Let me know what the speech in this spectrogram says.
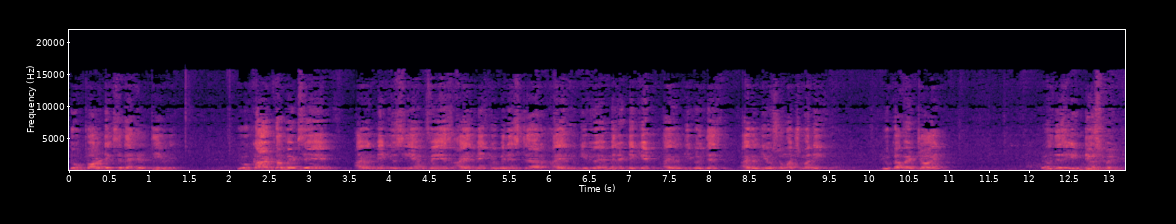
Do politics in a healthy way. You can't come and say, I will make you CM face, I will make you minister, I will give you MLA ticket, I will give you this, I will give you so much money. You come and join. You know, this is inducement.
